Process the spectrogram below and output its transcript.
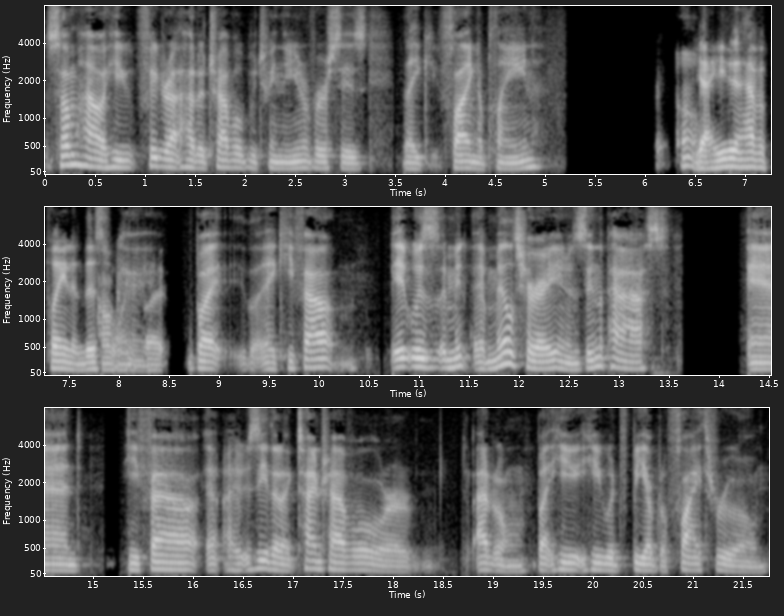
somehow he figured out how to travel between the universes, like flying a plane. Oh. yeah he didn't have a plane in this Okay. one but But like he found it was a, a military and it was in the past, and he found uh, it was either like time travel or I don't know, but he he would be able to fly through them.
